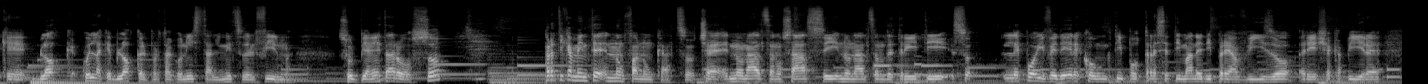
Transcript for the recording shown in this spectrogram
che blocca, quella che blocca il protagonista all'inizio del film sul pianeta rosso, praticamente non fanno un cazzo. Cioè, non alzano sassi, non alzano detriti. So- le puoi vedere con tipo tre settimane di preavviso, riesci a capire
